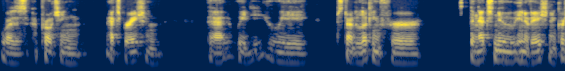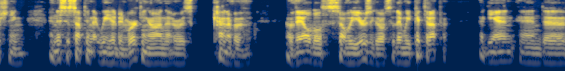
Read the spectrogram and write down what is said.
was approaching expiration that we we started looking for the next new innovation in cushioning. And this is something that we had been working on that was kind of a, available several years ago. So then we picked it up again and uh,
